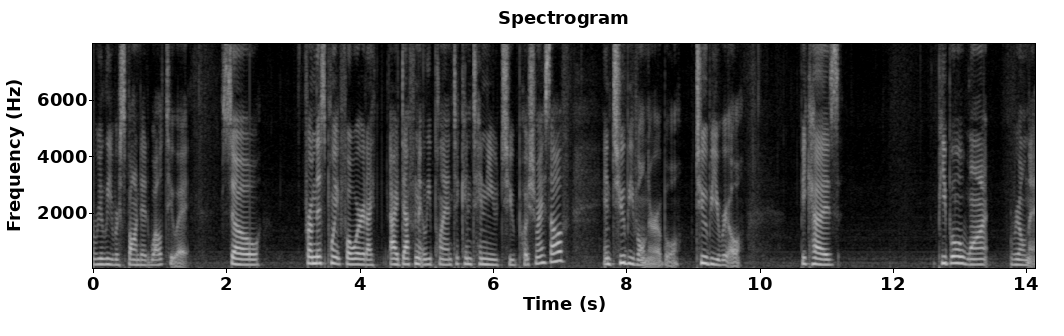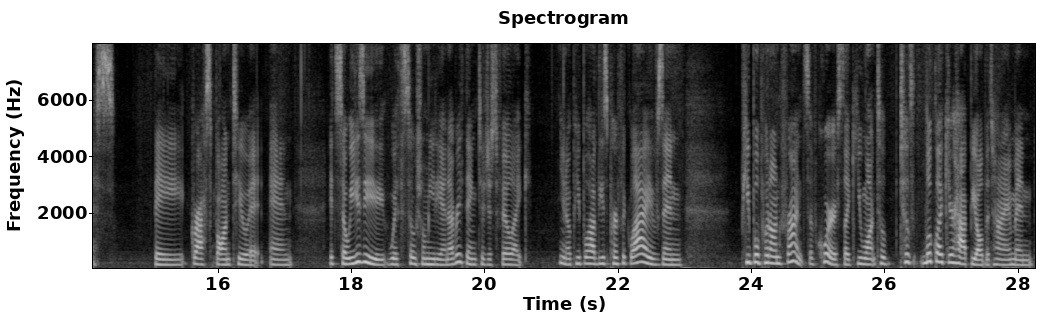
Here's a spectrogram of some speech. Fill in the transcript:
really responded well to it. So from this point forward, I, I definitely plan to continue to push myself and to be vulnerable, to be real, because people want realness. They grasp onto it. And it's so easy with social media and everything to just feel like you know, people have these perfect lives and people put on fronts, of course. Like you want to to look like you're happy all the time and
